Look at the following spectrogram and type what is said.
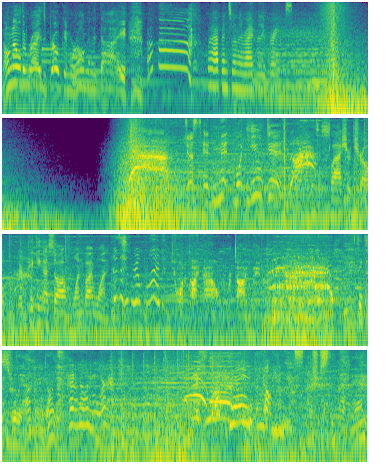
Oh no, the ride's broken. We're all gonna die. Ah! What happens when the ride really breaks? Just admit what you did. It's a slasher trope. They're picking us off one by one. This is real blood. Do you want to die now or die later? You think this is really happening, don't you? I don't know anymore. Go! I'm not leaving you. Slasher Sleepout, man.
